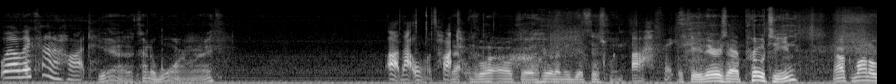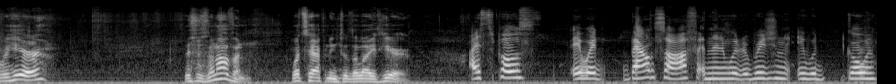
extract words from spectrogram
Well, they're kind of hot. Yeah, they're kind of warm, right? Ah, that one was hot. That was, okay, here, let me get this one. Ah, thanks. Okay, there's our protein. Now come on over here. This is an oven. What's happening to the light here? I suppose it would bounce off, and then it would originally it would go in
